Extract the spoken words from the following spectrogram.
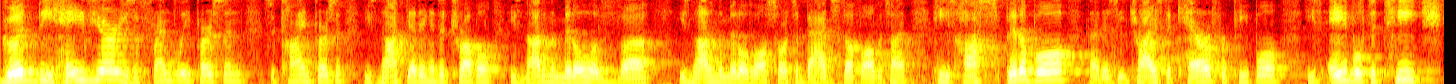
good behavior. He's a friendly person. He's a kind person. He's not getting into trouble. He's not in the middle of uh, he's not in the middle of all sorts of bad stuff all the time. He's hospitable. That is, he tries to care for people. He's able to teach.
